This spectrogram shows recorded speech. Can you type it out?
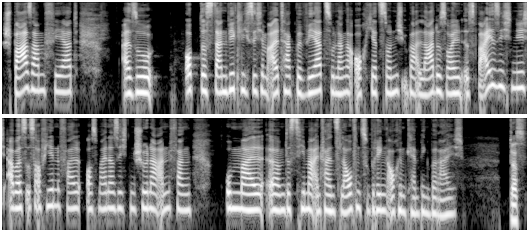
sparsam fährt. Also ob das dann wirklich sich im Alltag bewährt, solange auch jetzt noch nicht überall Ladesäulen ist, weiß ich nicht. Aber es ist auf jeden Fall aus meiner Sicht ein schöner Anfang, um mal ähm, das Thema einfach ins Laufen zu bringen, auch im Campingbereich. Das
